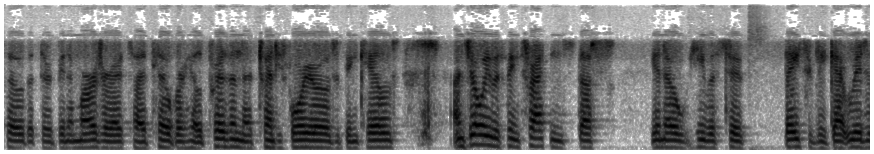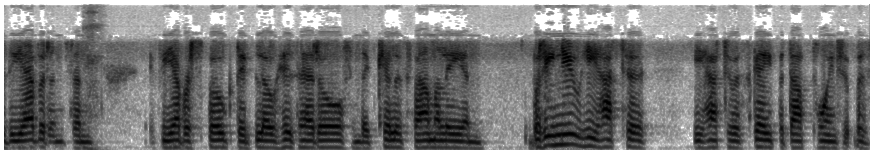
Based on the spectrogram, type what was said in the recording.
so that there had been a murder outside Clover Hill Prison. A 24 year old had been killed. And Joey was being threatened that, you know, he was to basically get rid of the evidence. And if he ever spoke, they'd blow his head off and they'd kill his family. And But he knew he had to, he had to escape at that point. It was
